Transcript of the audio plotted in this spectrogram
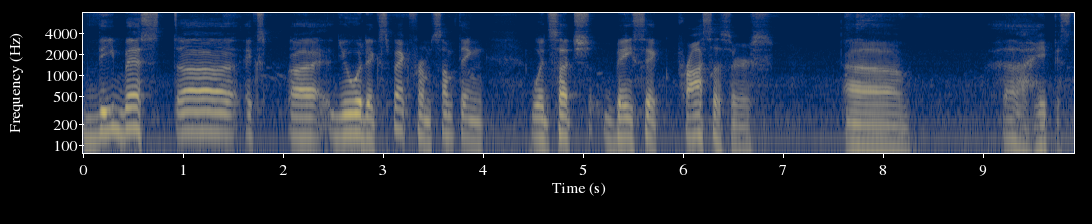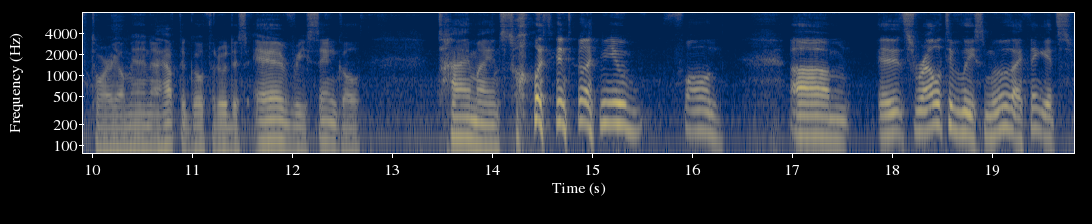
the best uh, uh you would expect from something with such basic processors. Uh, I hate this tutorial, man. I have to go through this every single time I install it into a new phone. Um, it's relatively smooth. I think it's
